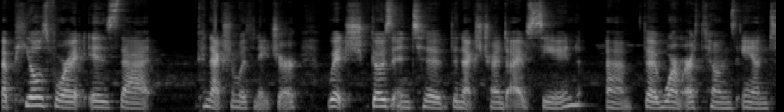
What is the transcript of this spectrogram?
appeals for it is that connection with nature, which goes into the next trend I've seen um, the warm earth tones and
